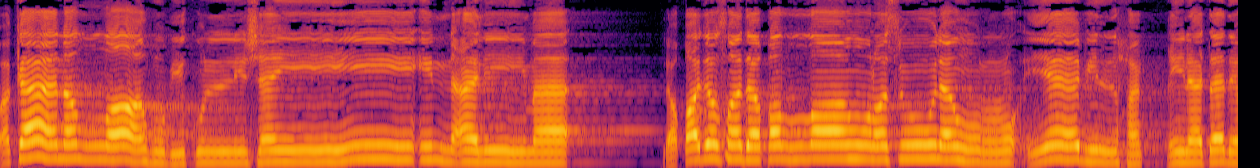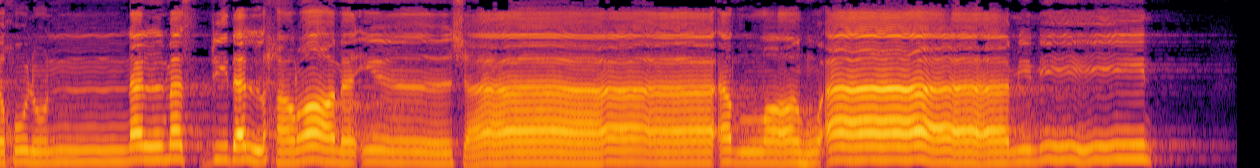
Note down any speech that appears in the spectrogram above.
وكان الله بكل شيء عليما. لقد صدق الله رسوله الرؤيا بالحق لتدخلن المسجد الحرام إن شاء الله آمنين.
